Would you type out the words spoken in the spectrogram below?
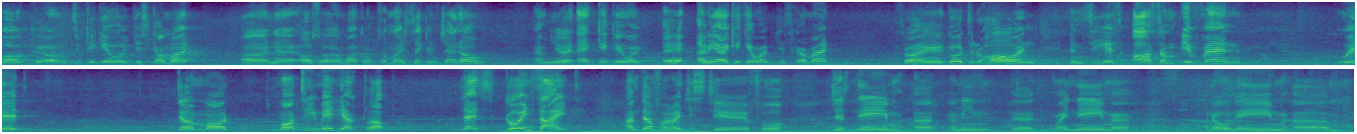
welcome to KKYPJ Segamat. And uh, also uh, welcome to my second channel. I'm here at KKY. Uh, I'm here at KKYPJ Segamat. So I'm gonna go to the hall and and see this awesome event with the Multimedia Club. Let's go inside. I'm done for register for just name. Uh, I mean uh, my name. Uh, you name. Um,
